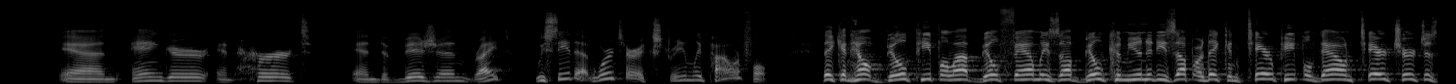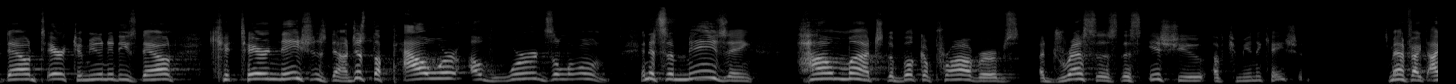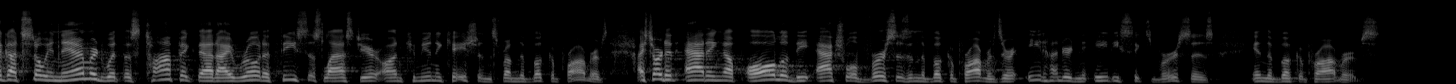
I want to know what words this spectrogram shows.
and anger and hurt and division, right? We see that words are extremely powerful. They can help build people up, build families up, build communities up, or they can tear people down, tear churches down, tear communities down, tear nations down. Just the power of words alone. And it's amazing how much the book of Proverbs addresses this issue of communication. As a matter of fact, I got so enamored with this topic that I wrote a thesis last year on communications from the book of Proverbs. I started adding up all of the actual verses in the book of Proverbs. There are 886 verses in the book of Proverbs.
